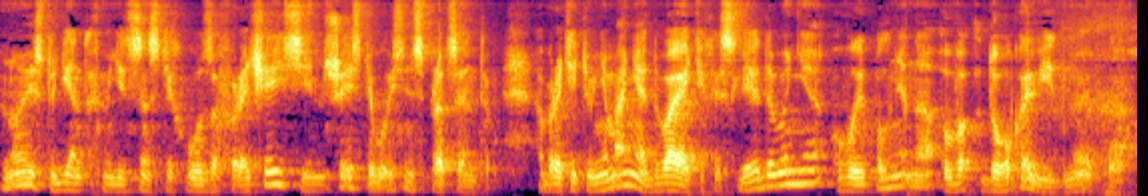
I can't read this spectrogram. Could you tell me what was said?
но и студентов медицинских вузов врачей 76 и 80%. Обратите внимание, два этих исследования выполнено в доковидную эпоху.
